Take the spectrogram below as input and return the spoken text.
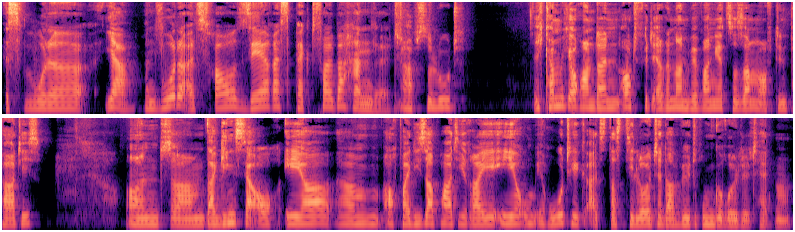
es wurde, ja, man wurde als Frau sehr respektvoll behandelt. Absolut. Ich kann mich auch an dein Outfit erinnern. Wir waren ja zusammen auf den Partys. Und ähm, da ging es ja auch eher, ähm, auch bei dieser Partyreihe, eher um Erotik, als dass die Leute da wild rumgerödelt hätten.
